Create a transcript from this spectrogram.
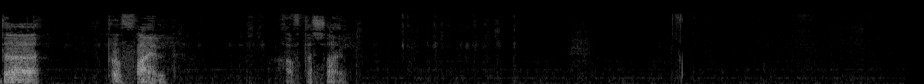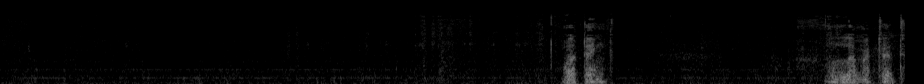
the profile of the soil. wetting limited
